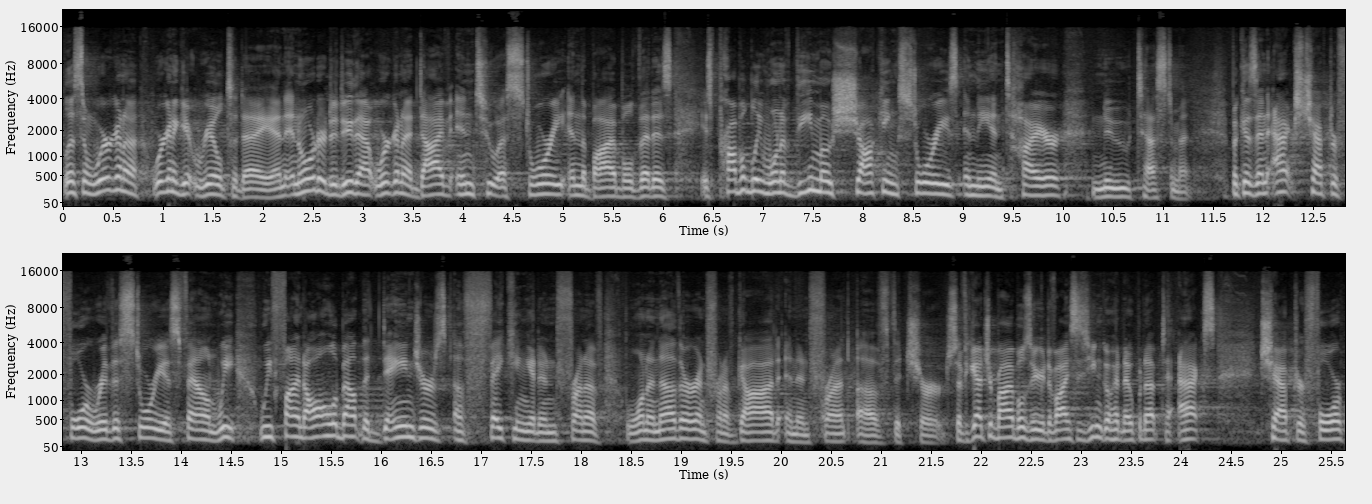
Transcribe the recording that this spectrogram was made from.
Listen, we're gonna we're gonna get real today, and in order to do that, we're gonna dive into a story in the Bible that is is probably one of the most shocking stories in the entire New Testament. Because in Acts chapter 4, where this story is found, we, we find all about the dangers of faking it in front of one another, in front of God, and in front of the church. So if you got your Bibles or your devices, you can go ahead and open up to Acts chapter 4.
